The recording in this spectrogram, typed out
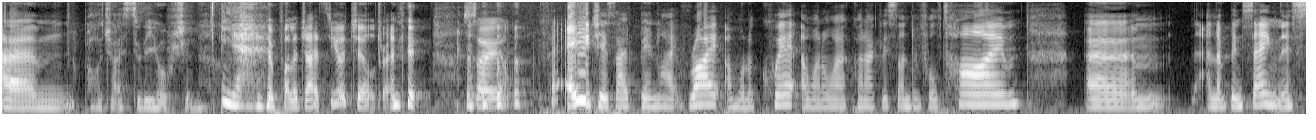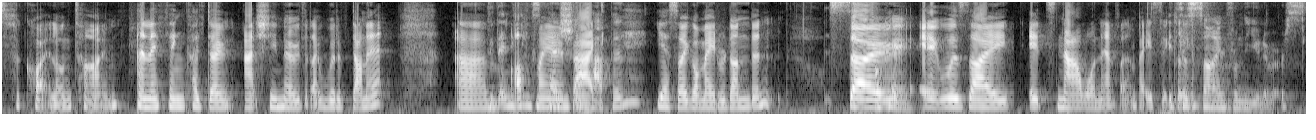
um Apologize to the ocean. yeah, apologize to your children. so for ages, I'd been like, right, I want to quit. I want to work on Agnes London full time. Um, and I've been saying this for quite a long time. And I think I don't actually know that I would have done it. Um, Did anything off my own special back. happen? Yes, I got made redundant. So Okay. it was like it's now or never, basically. It's a sign from the universe.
